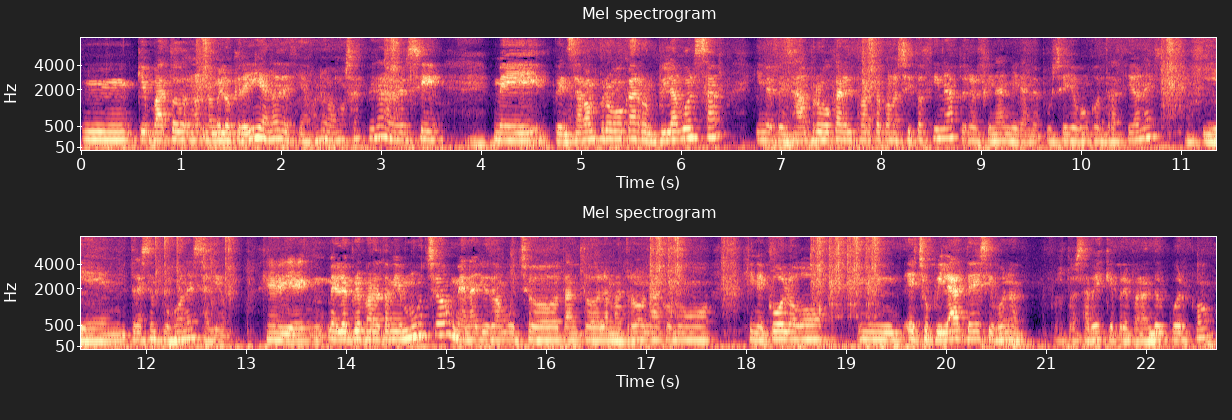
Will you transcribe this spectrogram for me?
mm, que va todo, no, no me lo creía, ¿no? Decía, bueno, vamos a esperar a ver si me pensaban provocar, rompí la bolsa y me pensaban provocar el parto con oxitocina, pero al final, mira, me puse yo con contracciones y en tres empujones salió. Qué bien. Me lo he preparado también mucho, me han ayudado mucho tanto la matrona como ginecólogo, mm, he hecho pilates y bueno, vosotros sabéis que preparando el cuerpo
